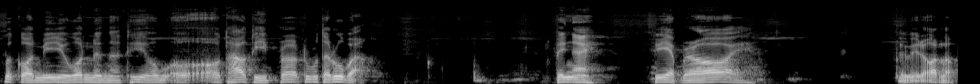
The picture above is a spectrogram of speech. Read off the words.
เมื่อก่อนมีอยู่คนหนึ่งอะที่เอาเอาเอาเท้าถีบพระพุทธรูปอะ เป็นไง เรียบร้อยไปไม่รอดหรอก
